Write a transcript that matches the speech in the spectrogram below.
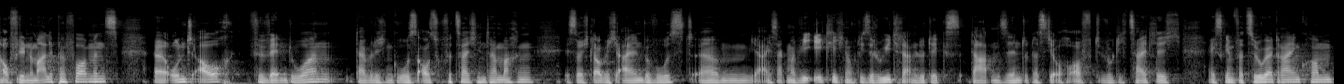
auch für die normale Performance äh, und auch für Vendoren, da würde ich ein großes Ausrufezeichen hintermachen, ist euch, glaube ich, allen bewusst, ähm, ja, ich sag mal, wie eklig noch diese Retail Analytics Daten sind und dass die auch oft wirklich zeitlich extrem verzögert reinkommen.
